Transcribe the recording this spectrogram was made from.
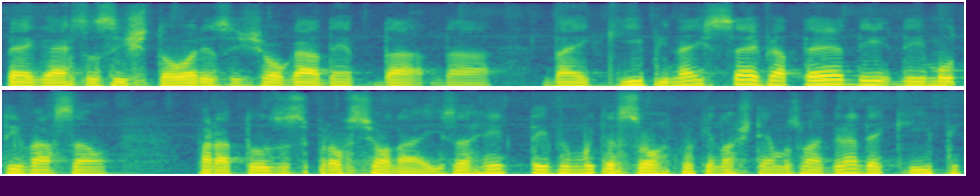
pegar essas histórias e jogar dentro da, da, da equipe, né? E serve até de, de motivação para todos os profissionais. A gente teve muita sorte porque nós temos uma grande equipe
